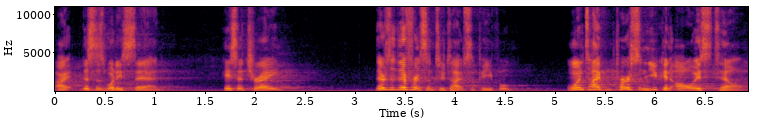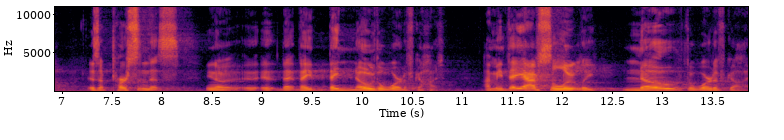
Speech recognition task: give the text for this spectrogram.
All right, this is what he said. He said, Trey, there's a difference in two types of people. One type of person you can always tell is a person that's, you know, that they, they know the Word of God. I mean, they absolutely know the Word of God.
